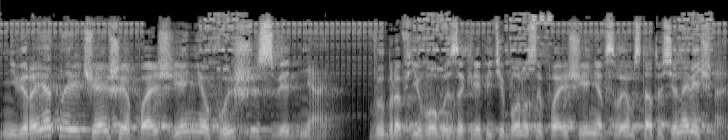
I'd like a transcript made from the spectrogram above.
Невероятно редчайшее поощрение – высший свет дня. Выбрав его, вы закрепите бонусы поощрения в своем статусе навечно.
